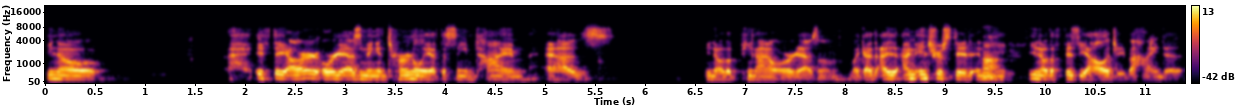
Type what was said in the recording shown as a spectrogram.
you know if they are orgasming internally at the same time as you know the penile orgasm. Like I, I I'm interested in Huh. the you know the physiology behind it.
